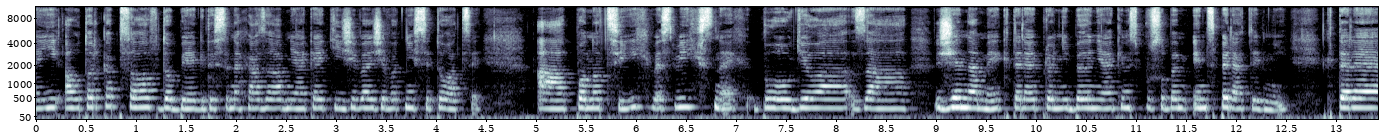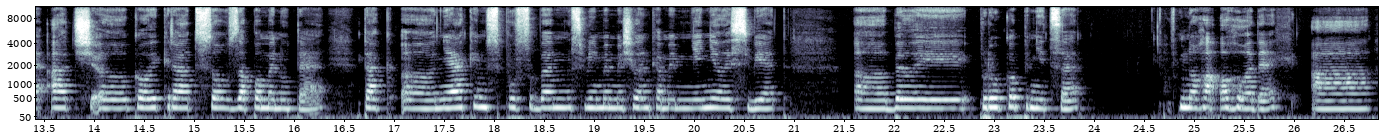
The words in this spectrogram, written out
jí autorka psala v době, kdy se nacházela v nějaké tíživé životní situaci a po nocích ve svých snech bloudila za ženami, které pro ní byly nějakým způsobem inspirativní, které ač uh, kolikrát jsou zapomenuté, tak uh, nějakým způsobem svými myšlenkami měnili svět, uh, byly průkopnice v mnoha ohledech a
